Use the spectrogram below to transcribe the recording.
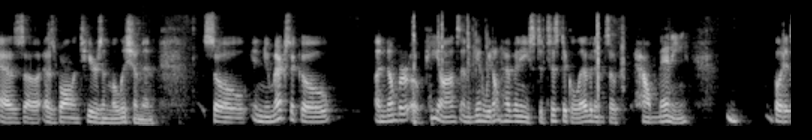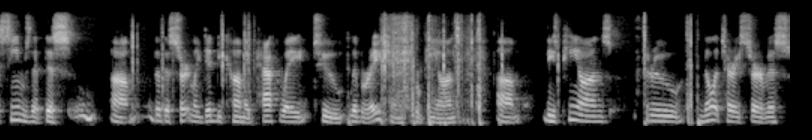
as uh, as volunteers and militiamen. So in New Mexico, a number of peons, and again, we don't have any statistical evidence of how many, but it seems that this um, that this certainly did become a pathway to liberation for peons. Um, these peons, through military service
